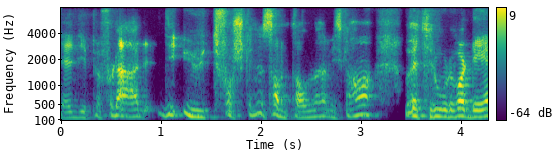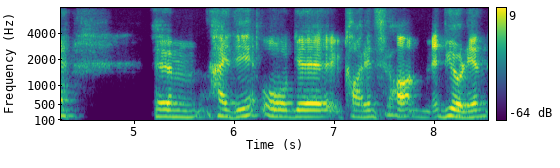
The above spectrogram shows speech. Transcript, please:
ned i dypet. for det er de utforskende samtalene vi skal ha. Og jeg tror det var det um, Heidi og uh, Karin fra Bjørlien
